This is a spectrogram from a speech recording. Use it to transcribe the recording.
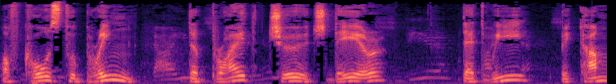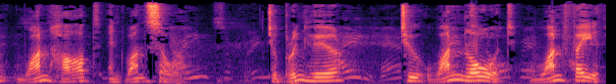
Of course, to bring the bride church there that we become one heart and one soul. To bring her to one Lord, one faith,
